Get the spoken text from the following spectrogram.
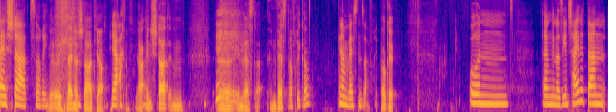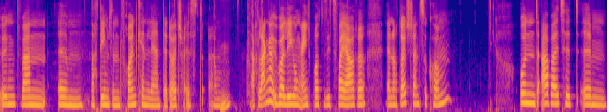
Äh, Staat, sorry. Äh, kleiner Staat, ja. ja. Ja, ein Staat in, äh, in, West, in Westafrika? Genau, im Westensafrika. Okay. Und ähm, genau, sie entscheidet dann irgendwann, ähm, nachdem sie einen Freund kennenlernt, der Deutscher ist, ähm, hm? nach langer Überlegung, eigentlich brauchte sie zwei Jahre, äh, nach Deutschland zu kommen und arbeitet ähm,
